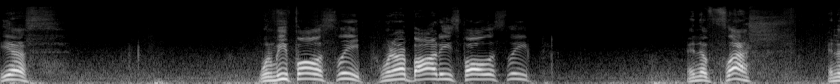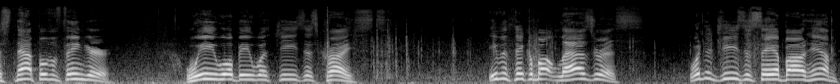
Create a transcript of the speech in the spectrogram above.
Yes. When we fall asleep, when our bodies fall asleep, in a flash, in a snap of a finger, we will be with Jesus Christ. Even think about Lazarus. What did Jesus say about him?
